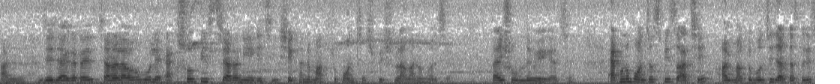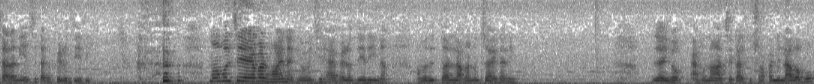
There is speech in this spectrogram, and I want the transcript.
আর যে জায়গাটায় চারা লাগাবো বলে একশো পিস চারা নিয়ে গেছি, সেখানে মাত্র পঞ্চাশ পিস লাগানো হয়েছে। তাই সন্ধে হয়ে গেছে। এখনও পঞ্চাশ পিস আছে। আমি মাকে বলছি, যার কাছ থেকে চারা নিয়েছি, তাকে ফেরত দিয়ে দিই। মা বলছে, "এ আবার হয় নাকি? বলছি হ্যাঁ ফেরত দিয়ে দিই না। আমাদের তো আর লাগানোর জায়গা নেই। যাই হোক, এখনও আছে, কালকে সকালে লাগাবো।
